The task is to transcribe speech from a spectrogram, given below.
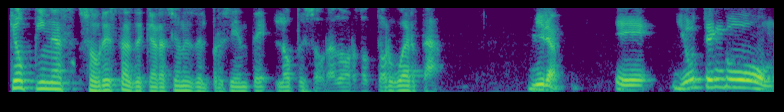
¿Qué opinas sobre estas declaraciones del presidente López Obrador, doctor Huerta? Mira, eh, yo tengo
